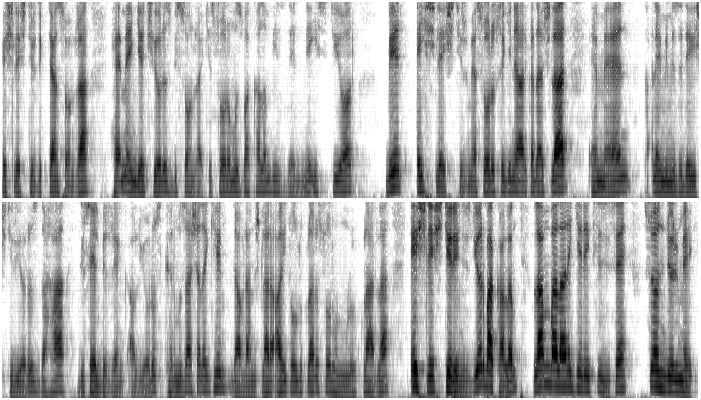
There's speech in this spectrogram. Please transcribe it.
eşleştirdikten sonra hemen geçiyoruz bir sonraki sorumuz bakalım bizden ne istiyor? Bir eşleştirme sorusu yine arkadaşlar. Hemen kalemimizi değiştiriyoruz. Daha güzel bir renk alıyoruz. Kırmızı aşağıdaki davranışlara ait oldukları sorumluluklarla eşleştiriniz diyor. Bakalım lambaları gereksiz ise söndürmek.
